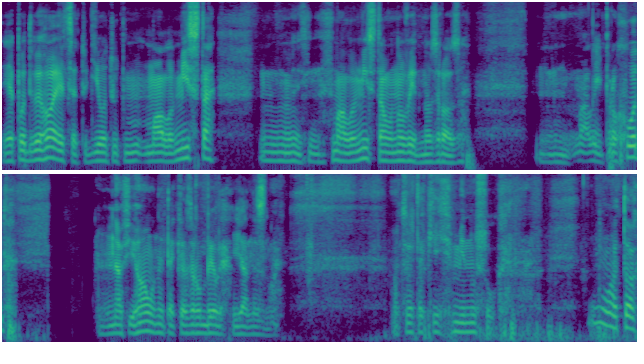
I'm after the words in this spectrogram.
Як подвигається, тоді отут мало міста. Мало міста, воно видно зразу. Малий проход. Нафіга вони таке зробили, я не знаю. Оце такий мінусок. Ну, а так,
